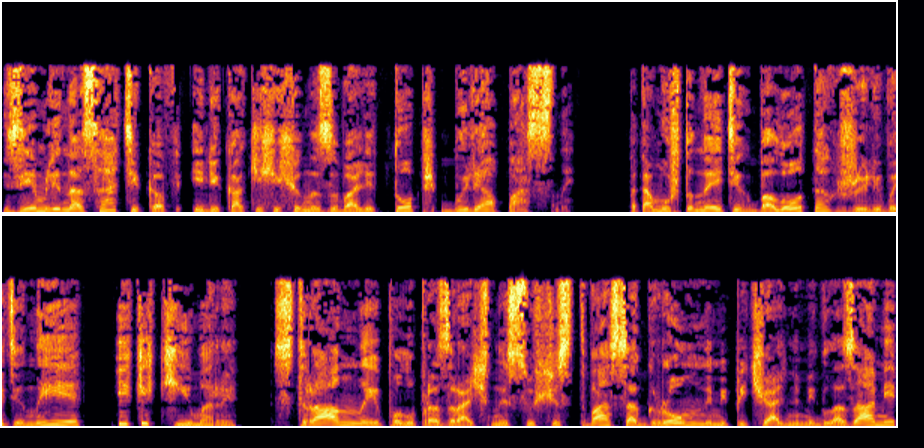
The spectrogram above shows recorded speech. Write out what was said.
Земли насатиков, или как их еще называли топь, были опасны, потому что на этих болотах жили водяные и кикиморы, странные полупрозрачные существа с огромными печальными глазами,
